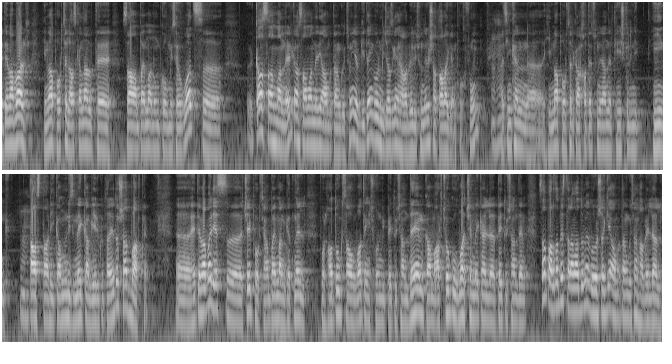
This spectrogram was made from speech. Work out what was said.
Հետևաբար հիմա փորձել հասկանալ թե սա անպայման ում կողմից է ուղղված կա սահմաններ, կան սահմանների անվտանգություն եւ գիտենք, որ միջազգային հարաբերությունները շատ արագ են փոխվում, այսինքն հիմա փորձել կանխատեսումներ անել, թե ինչ կլինի 5, 10 տարի կամ նույնիսկ 1 կամ 2 տարի հետո շատ բարդ է։ Հետևաբար ես չէի փորձի անպայման գտնել, որ հատուկ սա ուղղված է ինչ-որ մի պետության դեմ կամ արդյոք ուղղված չէ մեկ այլ պետության դեմ։ Սա պարզապես տրամադրում է որոշակի անվտանգության հավելյալ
